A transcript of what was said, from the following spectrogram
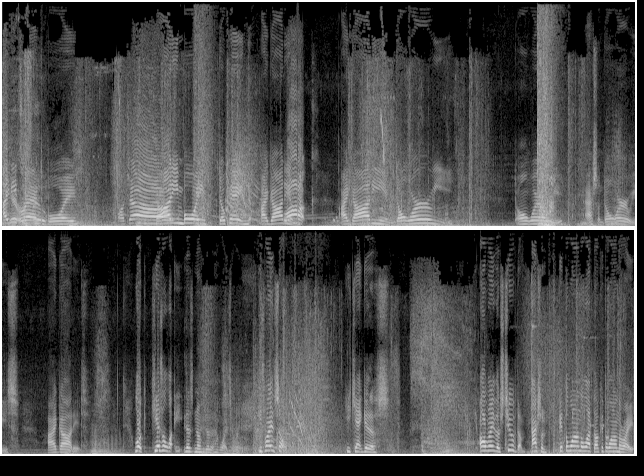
I need Get to wrecked, move. boy. Watch out. Got him, boy. Okay, n- I got him. Block. I got him. Don't worry. Don't worry. Ashlyn, don't worry. I got it. Look, he has a light. He doesn't. No, he doesn't have a lightsaber. He's by himself. He can't get us. Oh wait, there's two of them. Ashlyn, get the one on the left. I'll get the one on the right.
